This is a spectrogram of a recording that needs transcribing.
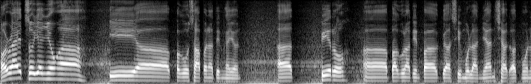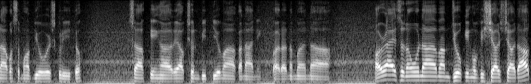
Alright, so yan yung uh, i-pag-uusapan uh, natin ngayon. At pero uh, bago natin pag-simulan yan, shout out muna ako sa mga viewers ko dito sa aking uh, reaction video mga kanani para naman na uh, Alright, so nauna Ma'am Joking Official shout out.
